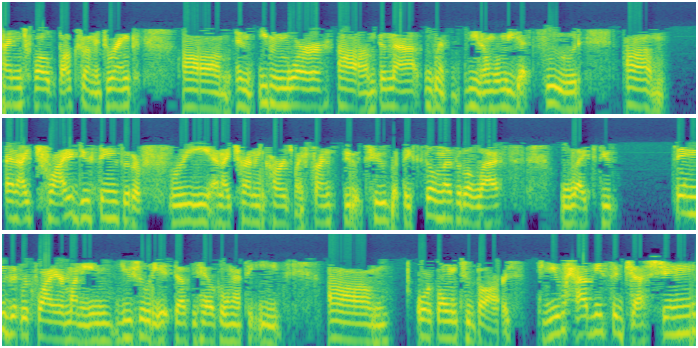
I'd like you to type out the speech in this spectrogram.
ten, twelve bucks on a drink. Um and even more um than that when you know, when we get food. Um and I try to do things that are free and I try to encourage my friends to do it too, but they still nevertheless like to do things that require money, and usually it does entail going out to eat um, or going to bars. Do you have any suggestions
